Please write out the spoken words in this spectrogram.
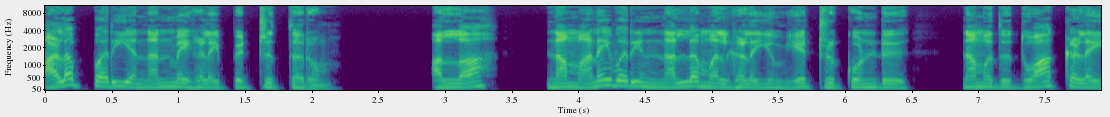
அளப்பரிய நன்மைகளை பெற்றுத்தரும் அல்லாஹ் நம் அனைவரின் நல்லமல்களையும் ஏற்றுக்கொண்டு நமது துவாக்களை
